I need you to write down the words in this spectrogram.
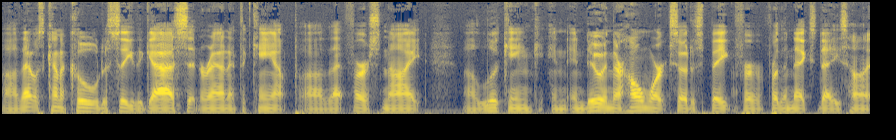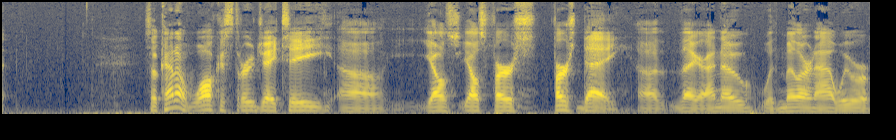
uh, that was kind of cool to see the guys sitting around at the camp uh, that first night uh, looking and, and doing their homework, so to speak, for, for the next day's hunt. So, kind of walk us through JT uh, y'all's y'all's first first day uh, there. I know with Miller and I, we were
